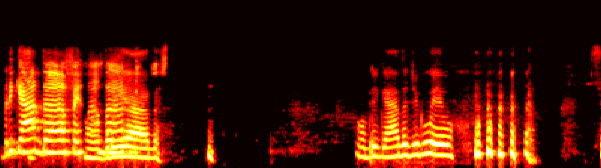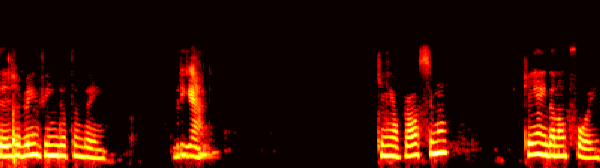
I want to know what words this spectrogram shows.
Obrigada, Fernanda. Obrigada. Obrigada, digo eu. Seja bem-vindo também. Obrigada. Quem é o próximo? Quem ainda não foi?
